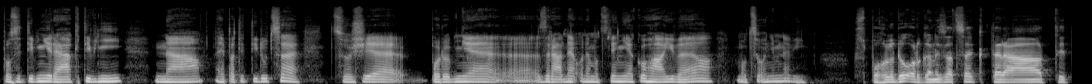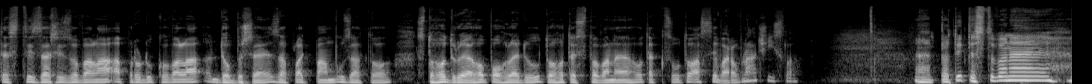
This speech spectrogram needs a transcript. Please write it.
pozitivní reaktivní na hepatitidu C, což je podobně zrádné onemocnění jako HIV a moc se o něm neví. Z pohledu organizace, která ty testy zařizovala a produkovala dobře, zaplať pambu za to, z toho druhého pohledu, toho testovaného, tak jsou to asi varovná čísla? Eh, pro ty testované eh,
